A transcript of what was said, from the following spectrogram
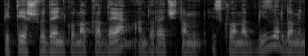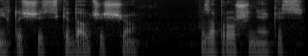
піти швиденько на КД, а до речі, там із клана Бізорда мені хтось щось кидав чи що. Запрошення якесь.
